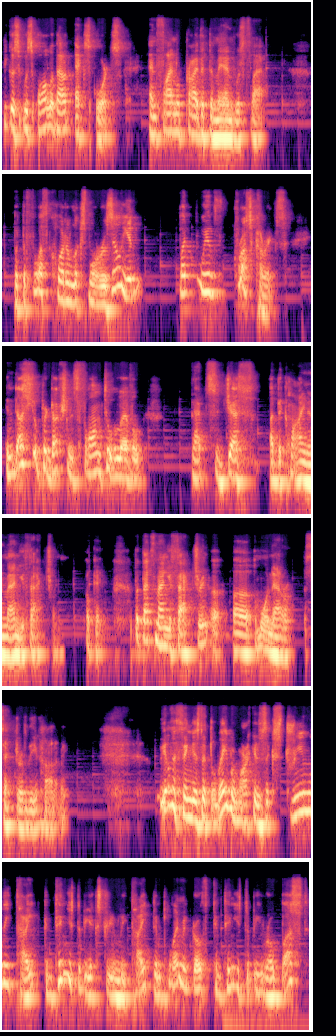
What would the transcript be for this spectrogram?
because it was all about exports and final private demand was flat. But the fourth quarter looks more resilient but with cross currents. Industrial production has fallen to a level that suggests a decline in manufacturing. Okay, but that's manufacturing, a, a, more narrow sector of the economy. The other thing is that the labor market is extremely tight, continues to be extremely tight. Employment growth continues to be robust,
